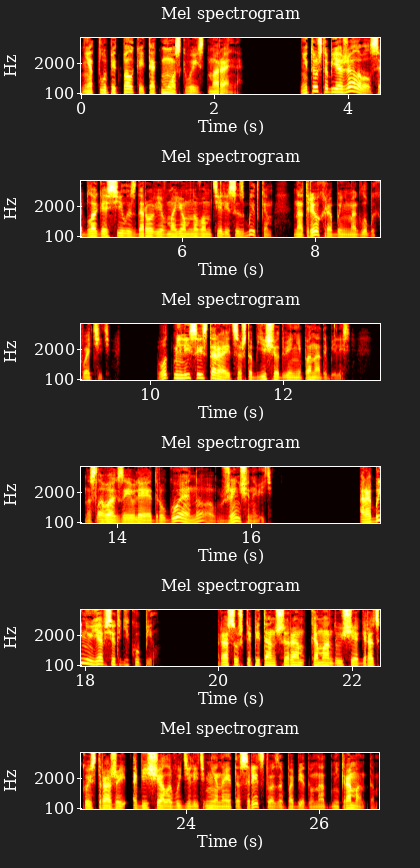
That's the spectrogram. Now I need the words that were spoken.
Не отлупит палкой, так мозг выезд морально. Не то чтобы я жаловался, благо силы здоровья в моем новом теле с избытком, на трех рабынь могло бы хватить. Вот Мелисса и старается, чтобы еще две не понадобились. На словах заявляя другое, но женщина ведь. А рабыню я все-таки купил. Раз уж капитан Ширам, командующая городской стражей, обещала выделить мне на это средства за победу над некромантом,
